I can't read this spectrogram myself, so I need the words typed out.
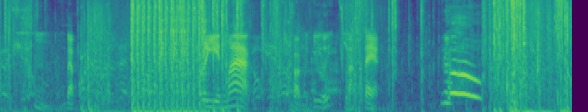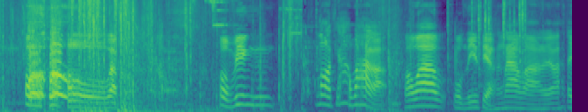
Good kill. อืมแบบ Marking the rest of that squad. คลีนมาก Go get hunting. ช็อตเมื่อกี้เฮ้ยหลังแตก no โอ้โหแบบผมวิ่งรอดยากมากอะ เพราะว่าผมได้ยินเสียงข้างหน้ามาเลยว่าไอ้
